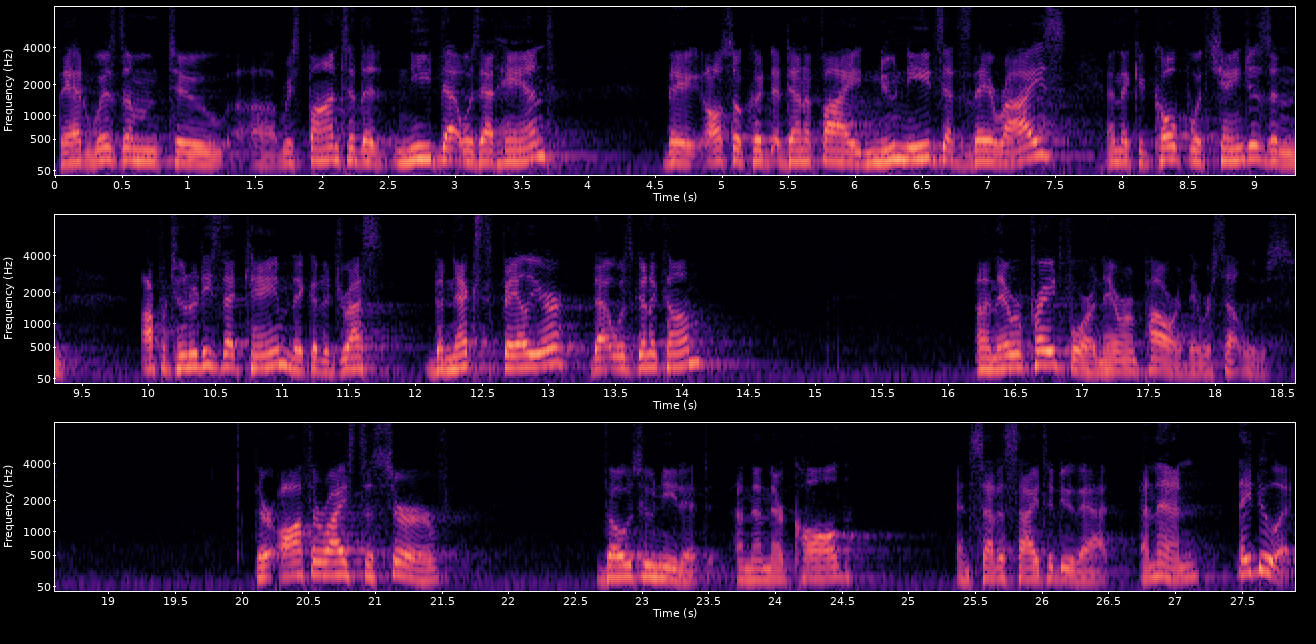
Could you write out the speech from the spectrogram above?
They had wisdom to uh, respond to the need that was at hand. They also could identify new needs as they arise, and they could cope with changes and opportunities that came. They could address the next failure that was going to come. And they were prayed for, and they were empowered, they were set loose. They're authorized to serve those who need it, and then they're called and set aside to do that, and then they do it.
